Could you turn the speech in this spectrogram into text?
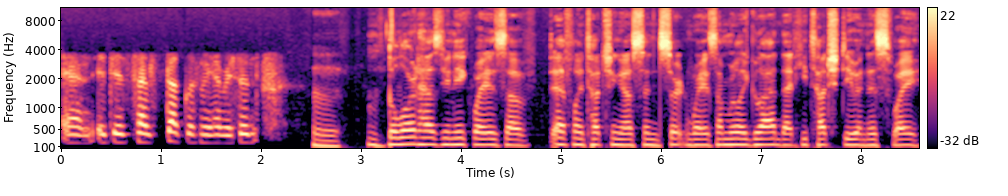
and it just has stuck with me ever since. Mm. The Lord has unique ways of definitely touching us in certain ways. I'm really glad that He touched you in this way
